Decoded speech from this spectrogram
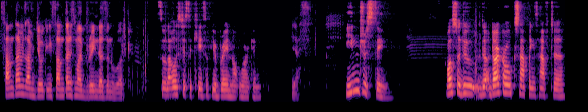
Sometimes I'm joking, sometimes my brain doesn't work. So that was just a case of your brain not working. Yes. Interesting. Also, do the dark oak saplings have to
